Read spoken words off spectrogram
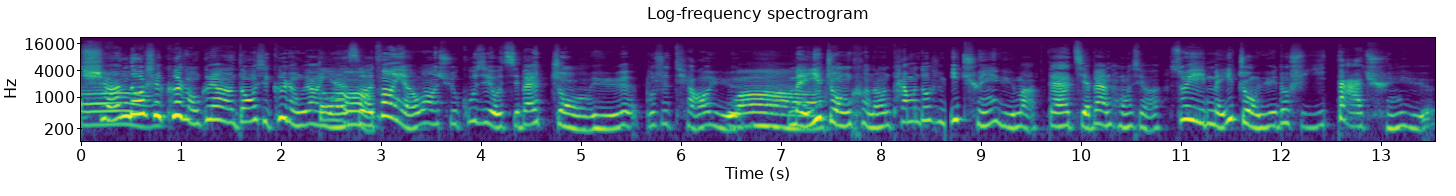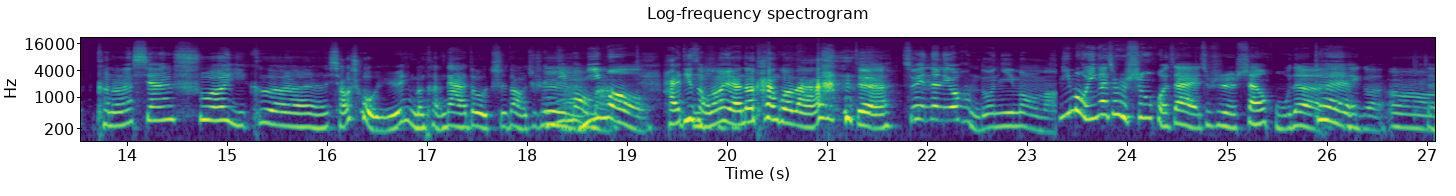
全都是各种各样的东西，各种各样的颜色。放眼望去，估计有几百种鱼，不是条鱼。哇，每一种可能它们都是一群鱼嘛，大家结伴同行，所以每一种鱼都是一大群鱼。可能先说一个小丑鱼，你们可能大家都有知道，就是嗯尼莫嘛。尼莫，海底总动员都看过吧？对，所以那里有很多尼莫吗？尼莫应该就是生活在就是珊瑚的对那个，嗯，对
